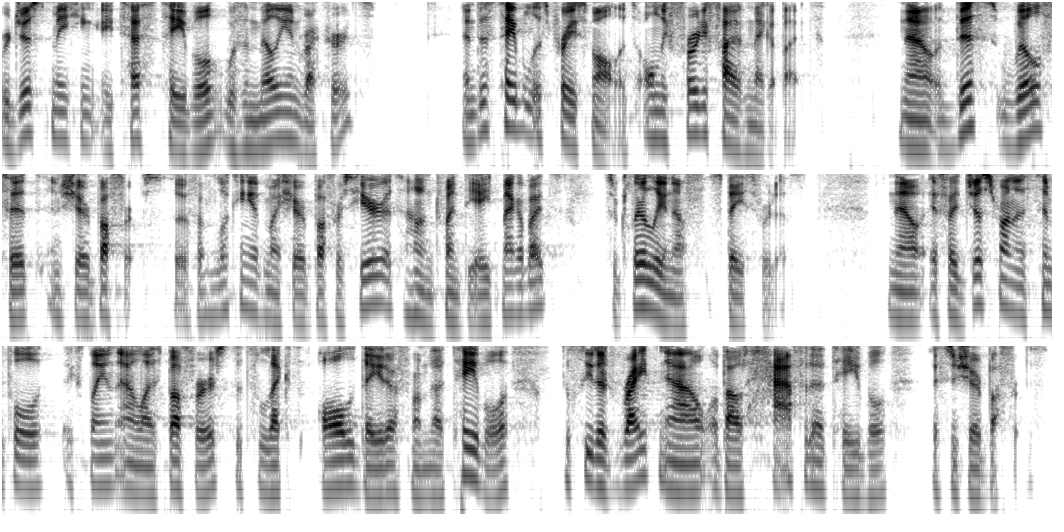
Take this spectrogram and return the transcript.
We're just making a test table with a million records. And this table is pretty small. It's only 35 megabytes. Now this will fit in shared buffers. So if I'm looking at my shared buffers here, it's 128 megabytes. So clearly enough space for this. Now, if I just run a simple explain and analyze buffers that selects all the data from that table, you'll see that right now about half of that table is in shared buffers.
